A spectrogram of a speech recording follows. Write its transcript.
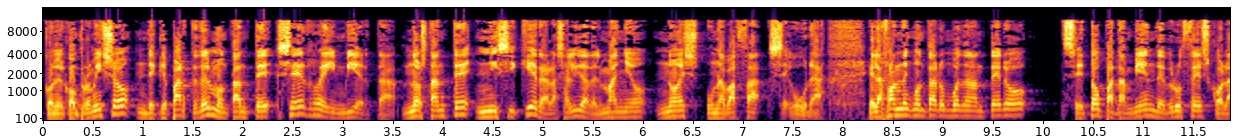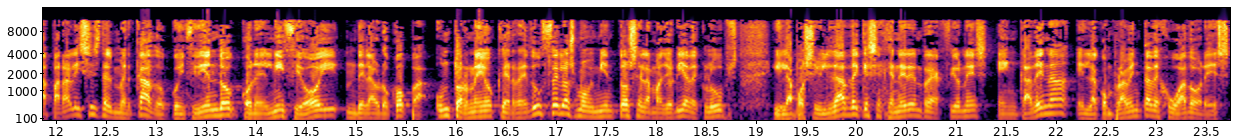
con el compromiso de que parte del montante se reinvierta. No obstante, ni siquiera la salida del Maño no es una baza segura. El afán de encontrar un buen delantero se topa también de bruces con la parálisis del mercado, coincidiendo con el inicio hoy de la Eurocopa, un torneo que reduce los movimientos en la mayoría de clubes y la posibilidad de que se generen reacciones en cadena en la compraventa de jugadores.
